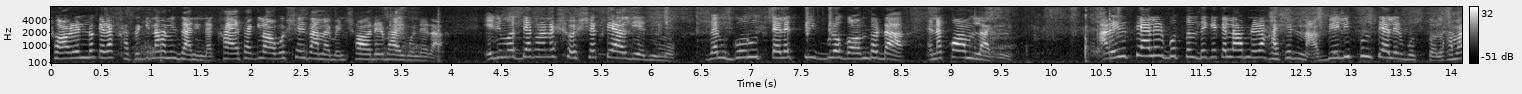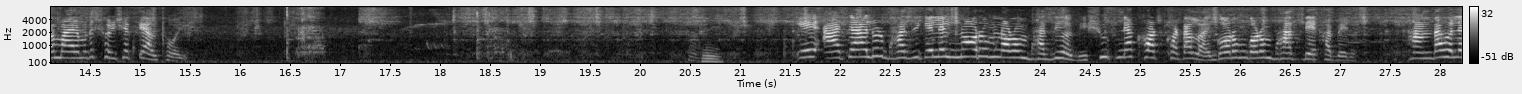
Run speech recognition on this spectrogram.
শহরের লোকেরা খাচ্ছে কিনা আমি জানি না, খায় থাকলে অবশ্যই জানাবেন শহরের ভাই বোনেরা। এরই মধ্যে এখন অনেক সর্ষের তেল দিয়ে দিব। যেন গরুর তেলের তীব্র গন্ধটা এনা কম লাগে। আর এই তেলের বোতল দেখে গেলে আপনারা হাসেন না বেলি ফুল তেলের বোতল। আমার মায়ের মধ্যে সরিষার তেল থই। এই আটা আলুর ভাজি গেলে নরম নরম ভাজি হবে শুকনা খটখটা লয় গরম গরম ভাত দিয়ে খাবেন। ঠান্ডা হলে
